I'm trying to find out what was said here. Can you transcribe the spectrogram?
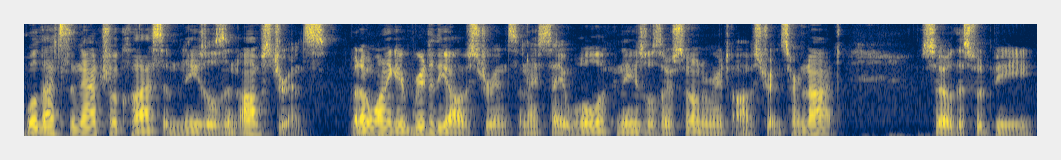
well, that's the natural class of nasals and obstruents. But I want to get rid of the obstruents, and I say, well, look, nasals are sonorant, obstruents are not. So this would be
